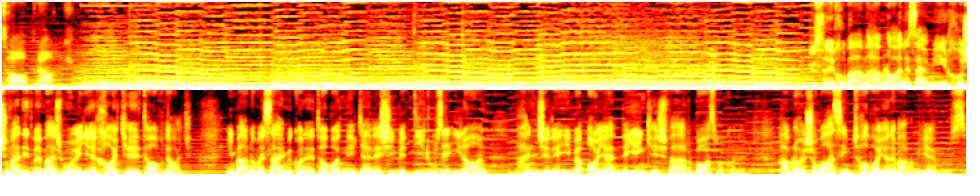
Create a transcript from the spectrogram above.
تابناک. دوستای خوبم همراهان صمیمی خوش اومدید به مجموعه خاک تابناک. این برنامه سعی می‌کنه تا با نگرشی به دیروز ایران پنجره ای به آینده این کشور باز بکنه. همراه شما هستیم تا پایان برنامه امروز.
